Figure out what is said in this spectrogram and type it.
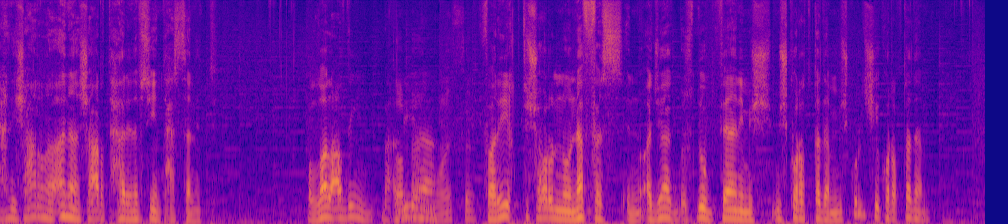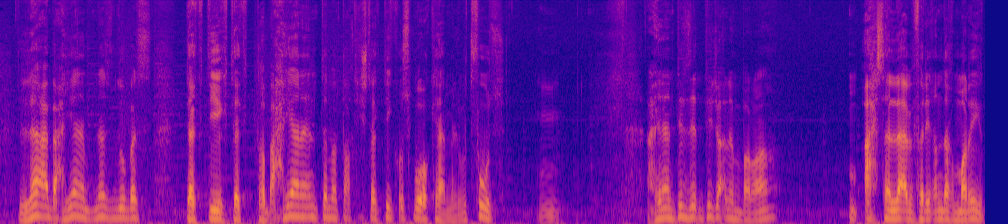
يعني شعرنا أنا شعرت حالي نفسيا تحسنت. والله العظيم طبعا بعديها مؤثر. فريق بتشعر إنه نفس إنه أجاك بأسلوب ثاني مش مش كرة قدم مش كل شيء كرة قدم. اللاعب أحيانا بنزله بس تكتيك تك... طب أحيانا أنت ما بتعطيش تكتيك أسبوع كامل وتفوز. أحيانا تنزل تيجي على المباراه أحسن لاعب الفريق عندك مريض.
